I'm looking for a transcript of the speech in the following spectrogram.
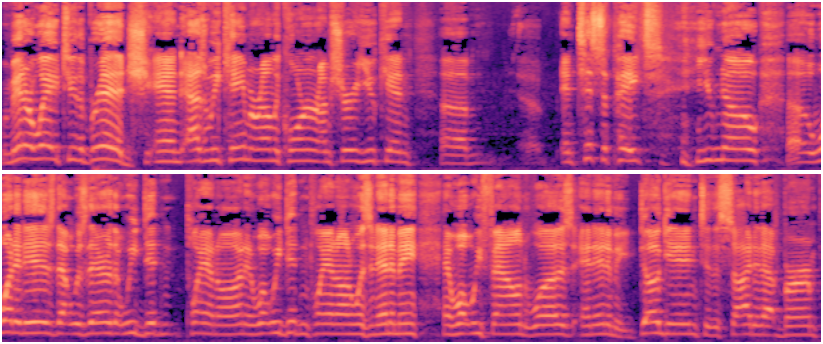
We made our way to the bridge, and as we came around the corner, I'm sure you can um, anticipate, you know uh, what it is that was there that we didn't plan on. And what we didn't plan on was an enemy, and what we found was an enemy dug into the side of that berm.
